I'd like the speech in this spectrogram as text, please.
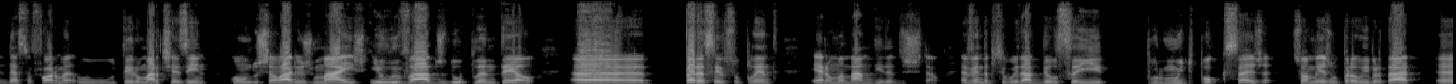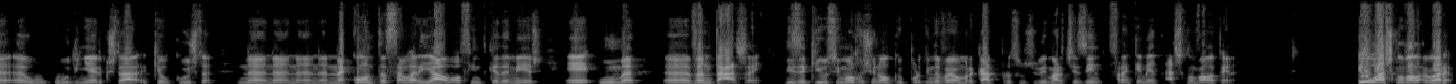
dessa forma, o, ter o Marchesin com um dos salários mais elevados do plantel para ser suplente era uma má medida de gestão. Havendo a possibilidade dele sair, por muito pouco que seja, só mesmo para libertar uh, uh, o, o, dinheiro que, está, que ele custa na, na, na, na, conta salarial ao fim de cada mês, é uma uh, vantagem. Diz aqui o Simão Regional que o Porto ainda vai ao mercado para substituir Marchesino. Francamente, acho que não vale a pena. Eu acho que não vale... Agora,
